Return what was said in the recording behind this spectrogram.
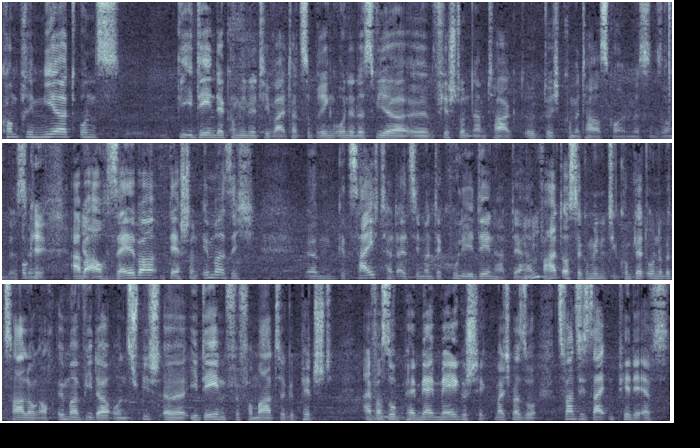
komprimiert uns die Ideen der Community weiterzubringen, ohne dass wir äh, vier Stunden am Tag durch Kommentare scrollen müssen, so ein bisschen. Okay. Aber Ja. auch selber, der schon immer sich ähm, gezeigt hat als jemand, der coole Ideen hat. Der Mhm. hat aus der Community komplett ohne Bezahlung auch immer wieder uns Spiel äh, Ideen für Formate gepitcht. Einfach so per Ma- Mail geschickt. Manchmal so 20 Seiten PDFs.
